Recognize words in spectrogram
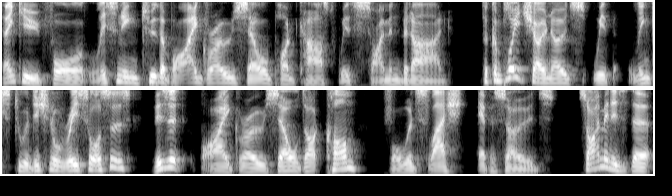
Thank you for listening to the Buy, Grow, Sell podcast with Simon Bedard. For complete show notes with links to additional resources, visit buygrowsell.com forward slash episodes. Simon is the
